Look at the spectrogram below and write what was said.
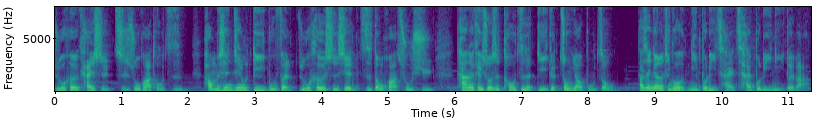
如何开始指数化投资？好，我们先进入第一部分，如何实现自动化储蓄？它呢，可以说是投资的第一个重要步骤。大家应该都听过“你不理财，财不理你”，对吧？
